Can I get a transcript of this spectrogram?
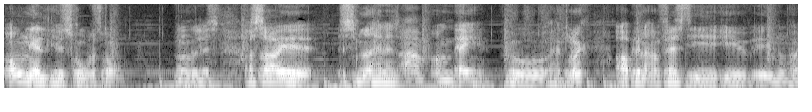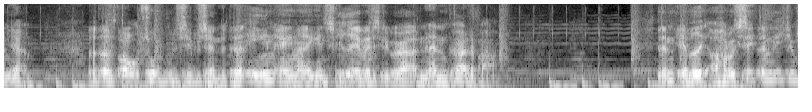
oven i alle de her sko, der står. Nonetheless. Og så øh, smider han hans arm om bag på hans ryg, og binder ham fast i, i, i nogle håndjern. Og der står to politibetjente. Den ene aner ikke en skid af, hvad de skal gøre, og den anden gør det bare. Den, jeg ved ikke, har du ikke set den video?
